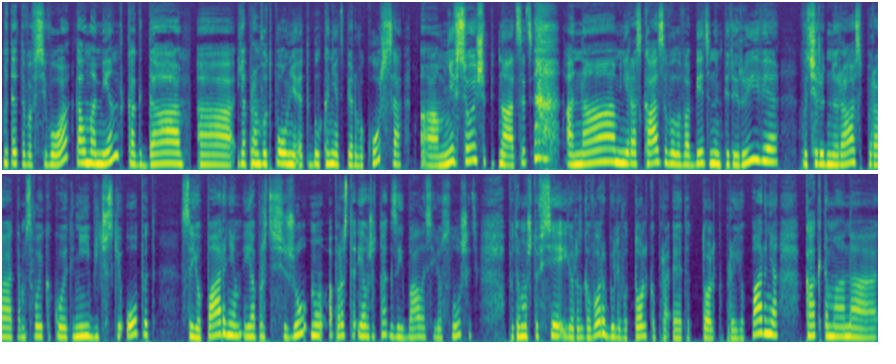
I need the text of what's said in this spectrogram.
вот этого всего стал момент, когда э, я прям вот помню, это был конец первого курса, э, мне все еще 15. Она мне рассказывала в обеденном перерыве в очередной раз про там свой какой-то неебический опыт с ее парнем, и я просто сижу, ну, а просто я уже так заебалась ее слушать, потому что все ее разговоры были вот только про это, только про ее парня, как там она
